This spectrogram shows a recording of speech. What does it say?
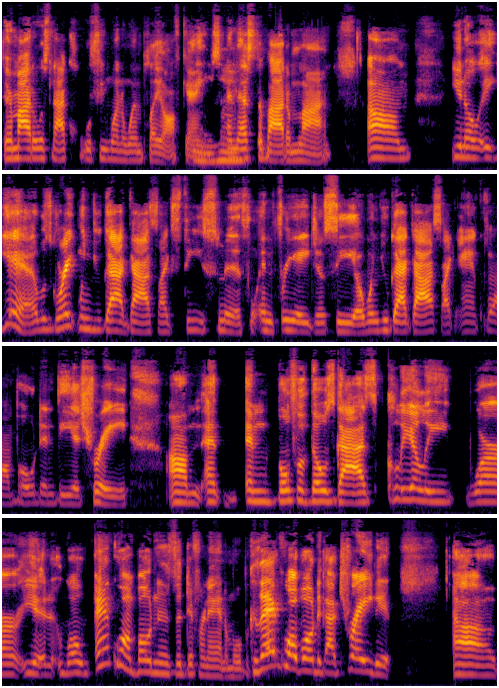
Their model is not cool if you want to win playoff games, mm-hmm. and that's the bottom line. Um, you know, it, yeah, it was great when you got guys like Steve Smith in free agency, or when you got guys like Anquan Boldin via trade. Um, and and both of those guys clearly were, yeah, well, Anquan Boldin is a different animal because Anquan Boldin got traded. Uh,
